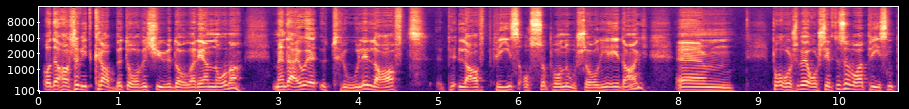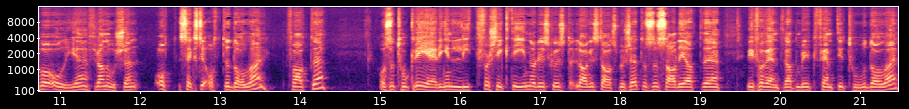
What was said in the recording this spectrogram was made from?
og det har så vidt krabbet over 20 dollar igjen nå, da. Men det er jo utrolig lavt, lavt pris også på nordsjøolje i dag. På års, ved årsskiftet så var prisen på olje fra Nordsjøen 68 dollar fatet. Og så tok regjeringen litt forsiktig inn når de skulle lage statsbudsjett, og så sa de at uh, vi forventer at den blir 52 dollar.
